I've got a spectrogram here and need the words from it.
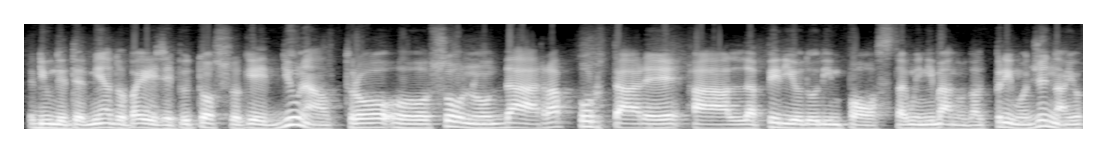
di un determinato paese piuttosto che di un altro oh, sono da rapportare al periodo d'imposta, quindi vanno dal 1 gennaio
